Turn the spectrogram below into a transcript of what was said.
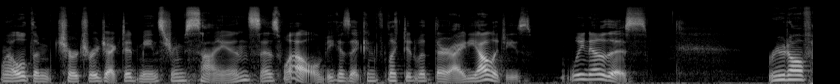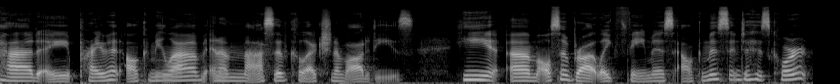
Well, the church rejected mainstream science as well because it conflicted with their ideologies. We know this. Rudolph had a private alchemy lab and a massive collection of oddities. He um, also brought like famous alchemists into his court,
